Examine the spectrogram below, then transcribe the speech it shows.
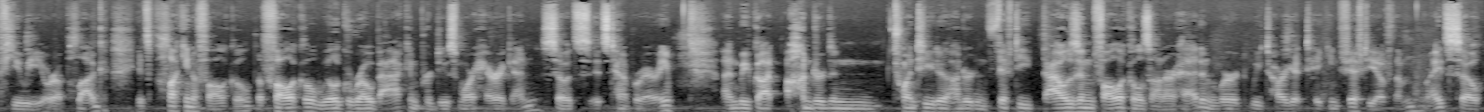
FUE or a plug. It's plucking a follicle. The follicle will grow back and produce more hair again. So it's it's temporary. And we've got 120 to 150,000 follicles on our head, and we're we target taking 50 of them, right? So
